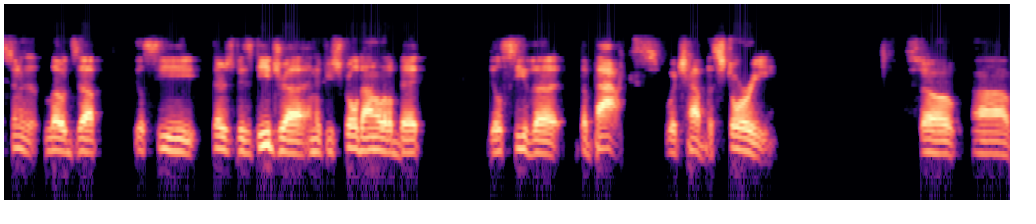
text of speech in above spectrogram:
soon as it loads up, you'll see there's Vizdidra, and if you scroll down a little bit, you'll see the the backs which have the story. So uh,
